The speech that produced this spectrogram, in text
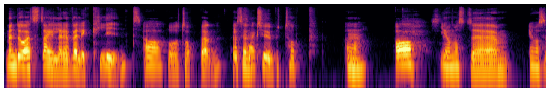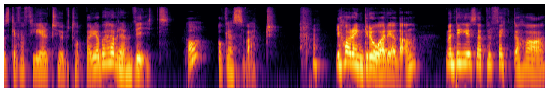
Men då att styla det väldigt cleant ja, på toppen. Alltså en Exakt. tubtopp. ja. Mm. Ja, snyggt. Jag måste, jag måste skaffa fler tubtoppar. Jag behöver en vit och en svart. Jag har en grå redan. Men det är så här perfekt att ha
